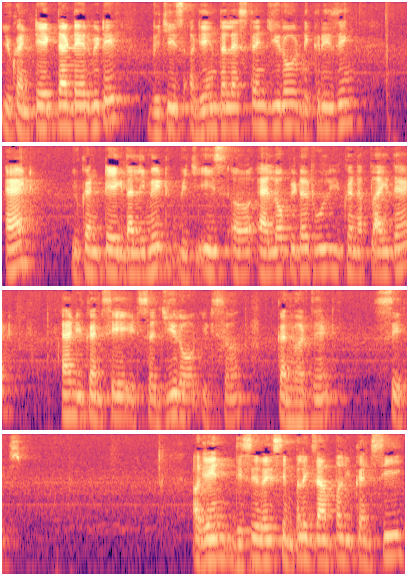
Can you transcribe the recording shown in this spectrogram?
You can take the derivative which is again the less than 0 decreasing and you can take the limit which is a L'Hopital rule you can apply that and you can say it's a 0 it's a convergent series. Again this is a very simple example. You can see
